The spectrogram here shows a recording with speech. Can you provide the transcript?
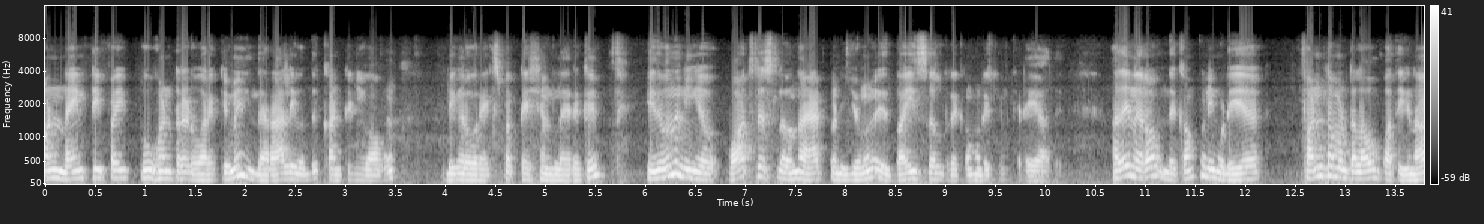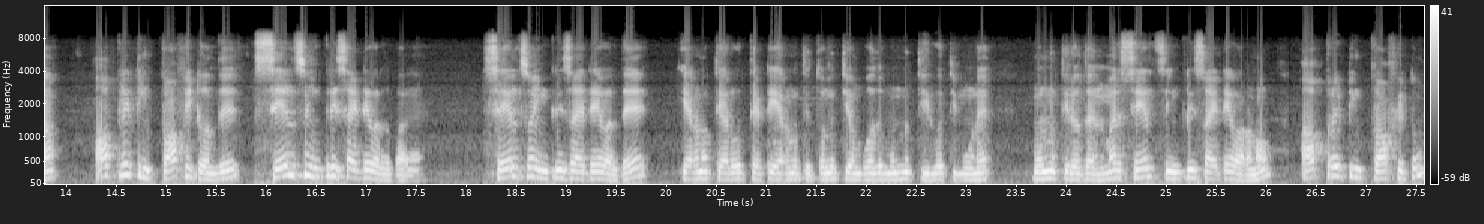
one ninety five two hundred வரைக்குமே இந்த ரேலி வந்து கண்டினியூ ஆகும் அப்படிங்கிற ஒரு எக்ஸ்பெக்டேஷனில் இருக்குது இது வந்து நீங்கள் வாட்ச் லிஸ்ட்டில் வந்து ஆட் பண்ணிக்கோங்க. இது பை செல் ரெக்கமெண்டேஷன் கிடையாது. அதே நேரம் இந்த கம்பெனியுடைய ஃபண்டமெண்டலாகவும் பார்த்தீங்கன்னா ஆப்ரேட்டிங் ப்ராஃபிட் வந்து சேல்ஸும் இன்க்ரீஸ் ஆகிட்டே வருது பாருங்கள் சேல்ஸும் இன்க்ரீஸ் ஆகிட்டே வருது. இரநூத்தி அறுபத்தெட்டு இரநூத்தி தொண்ணூற்றி ஒம்பது முந்நூற்றி இருபத்தி மூணு முந்நூற்றி இருபத்தஞ்சு இந்த மாதிரி சேல்ஸ் இன்க்ரீஸ் ஆகிட்டே வரணும். ஆப்ரேட்டிங் ப்ராஃபிட்டும்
